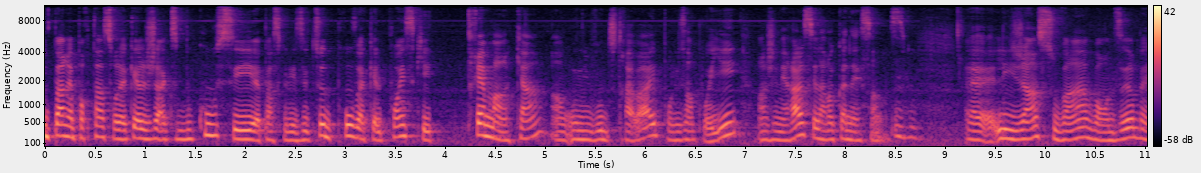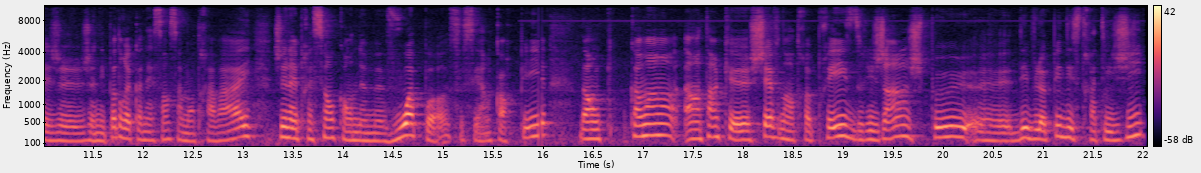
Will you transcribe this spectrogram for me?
hyper important sur lequel j'axe beaucoup, c'est euh, parce que les études prouvent à quel point ce qui est très manquant au niveau du travail pour les employés, en général, c'est la reconnaissance. Mm-hmm. les gens souvent vont dire ben, je, je n'ai pas de reconnaissance à mon travail, j'ai l'impression qu'on ne me voit pas, ça c'est encore pire. Donc, comment, en tant que chef d'entreprise, dirigeant, je peux développer des stratégies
